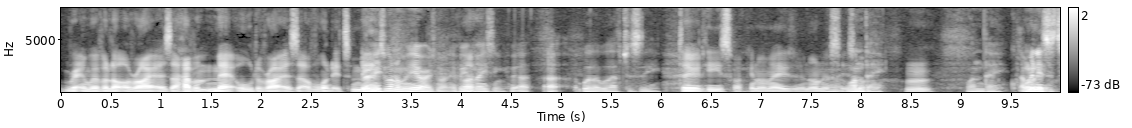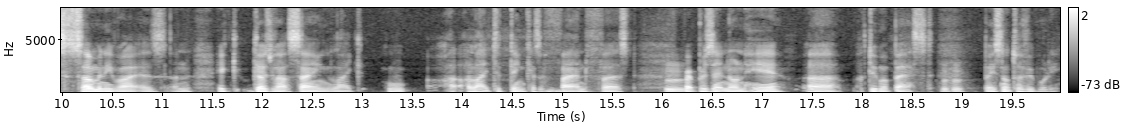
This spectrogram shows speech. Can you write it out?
written with a lot of writers. I haven't met all the writers that I've wanted to meet. no, he's one of my heroes, man. It'd be Oh. amazing. Uh, uh, we'll, we'll have to see. Dude, he's fucking amazing. Honestly, Uh, one got- day. Mm. One day. I mean, there's so many writers, and it goes without saying. Like, I like to think as a fan first, Hmm. representing on here. Uh, I do my best, but it's not to everybody.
